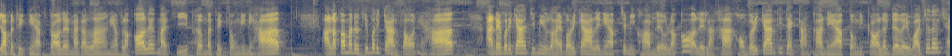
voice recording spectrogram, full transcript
ยอดบันทึกเนี่ยครับก็เลื่อนมาด้านล่างเนี่ยครับแล้วก็เลือกมาที่เพิ่มบันทึกตรงนี้นะครับอ่าแล้วก็มาดูที่บริการต่อนะครับ อ่าในบริการจะมีอยู่หลายบริการเลยเนี่ยครับจะมีความเร็วแล้วก็เลยราคาของบริการที่แตกต่างกันเนี่ยครับตรงนี้ก็เลือกได้เลยว่าจะเลือกใช้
